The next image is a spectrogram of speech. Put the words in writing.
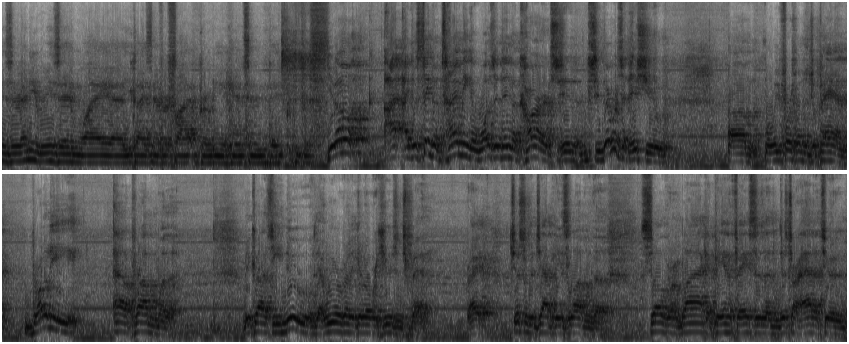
Is there any reason why uh, you guys never fought Brody and Hansen? They just You know, I, I just think the timing, it wasn't in the cards. It- See, there was an issue, um, when we first went to Japan. Brody had a problem with it. Because he knew that we were gonna get over huge in Japan, right? Just with the Japanese love, of the silver and black and painted faces and just our attitude. And,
